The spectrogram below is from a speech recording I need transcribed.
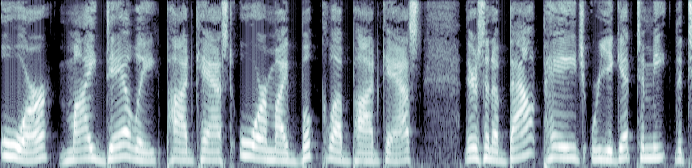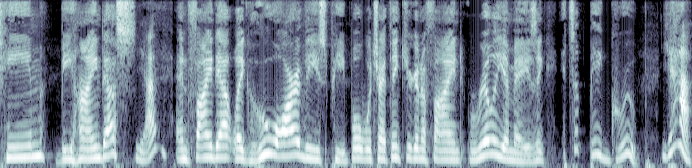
or my daily podcast or my book club podcast. There's an about page where you get to meet the team behind us Yep. and find out like who are these people, which I think you're going to find really amazing. It's a big group. Yeah,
